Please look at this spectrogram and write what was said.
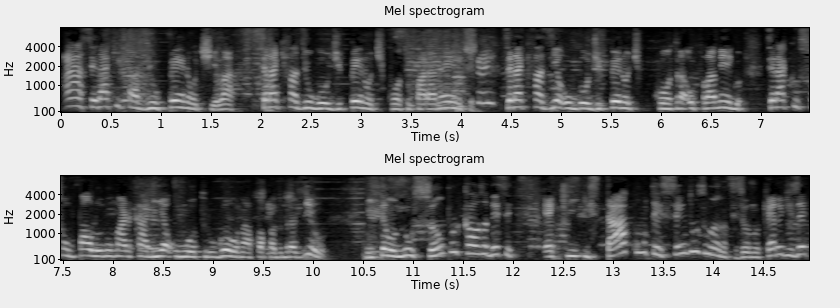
Ah, será que fazia o pênalti lá? Será que fazia o gol de pênalti contra o Paranaense? Sei. Será que fazia o gol de pênalti contra o Flamengo? Será que o São Paulo não marcaria um outro gol na Copa do. Brasil? Então, não são por causa desse. É que está acontecendo os lances. Eu não quero dizer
